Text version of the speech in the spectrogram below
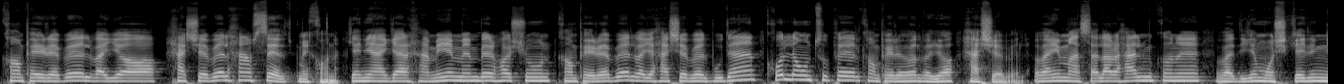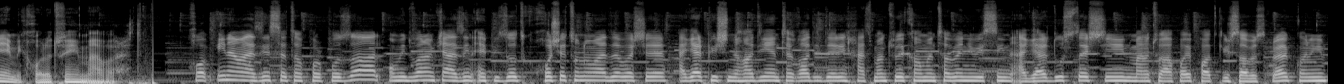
comparable و یا hashable هم صدق می‌کنه. یعنی اگر همه member هاشون comparable و یا hashable بودن کل اون tuple comparable و یا hashable. و این مسئله رو حل می‌کنه و دیگه مشکلی نمی‌خوریم توی این موارد. خب اینم از این ستا پروپوزال. امیدوارم که از این اپیزود خوشتون اومده باشه. اگر پیشنهادی انتقادی دارین حتما توی کامنت ها بنویسین. اگر دوست داشتین منو تو اپ های پادگیر subscribe کنین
